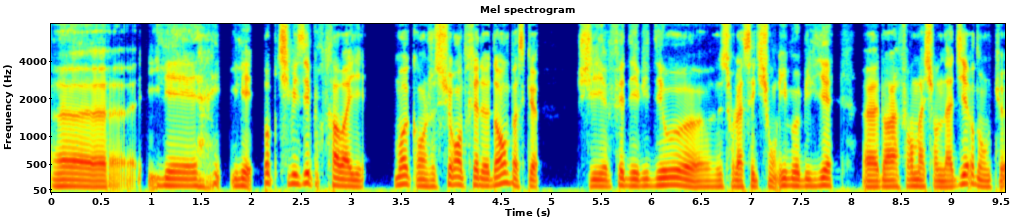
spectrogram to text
il est, il est optimisé pour travailler. Moi, quand je suis rentré dedans, parce que j'ai fait des vidéos sur la section immobilier dans la formation de Nadir, donc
